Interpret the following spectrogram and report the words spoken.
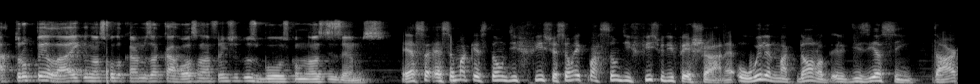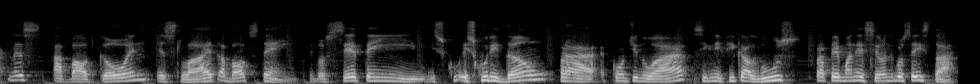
atropelar e que nós colocarmos a carroça na frente dos burros, como nós dizemos. Essa, essa é uma questão difícil, essa é uma equação difícil de fechar. Né? O William MacDonald ele dizia assim: Darkness about going is light about staying. Se você tem escuridão para continuar, significa luz para permanecer onde você está.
